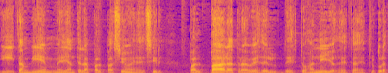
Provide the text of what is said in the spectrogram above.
y también mediante la palpación, es decir, palpar a través de estos anillos, de estas estructuras,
